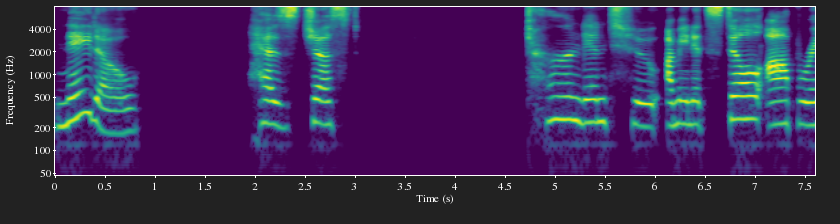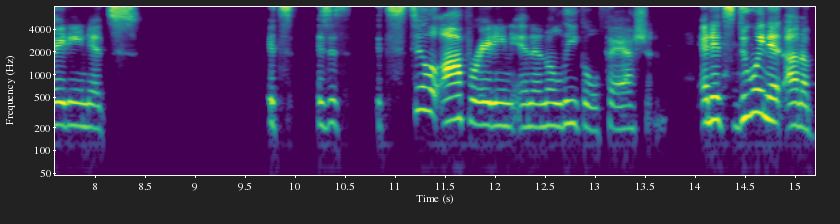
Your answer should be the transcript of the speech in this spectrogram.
NATO has just turned into i mean it's still operating it's it's is it's, it's still operating in an illegal fashion and it's doing it on a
